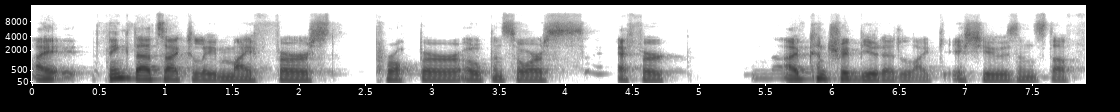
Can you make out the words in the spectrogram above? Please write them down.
I think that's actually my first proper open source effort. I've contributed like issues and stuff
